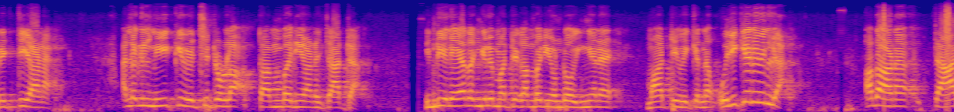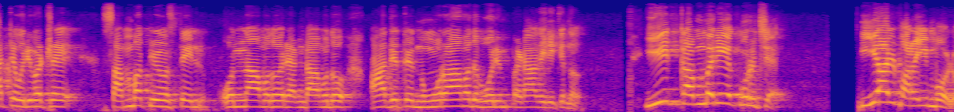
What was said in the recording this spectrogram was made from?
വ്യക്തിയാണ്. അല്ലെങ്കിൽ നീക്കി വെച്ചിട്ടുള്ള കമ്പനിയാണ് ടാറ്റ ഇന്ത്യയിൽ ഏതെങ്കിലും മറ്റു കമ്പനി ഉണ്ടോ ഇങ്ങനെ മാറ്റി വെക്കുന്ന? ഒരിക്കലുമില്ല അതാണ് ടാറ്റ ഒരുപക്ഷെ സമ്പദ് വ്യവസ്ഥയിൽ ഒന്നാമതോ രണ്ടാമതോ ആദ്യത്തെ നൂറാമത് പോലും പെടാതിരിക്കുന്നത്. ഈ കമ്പനിയെക്കുറിച്ച് ഇയാൾ പറയുമ്പോൾ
